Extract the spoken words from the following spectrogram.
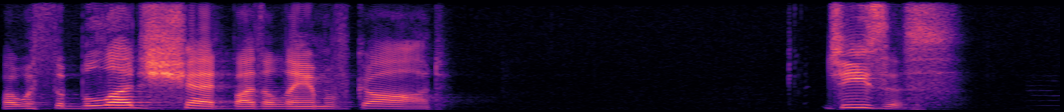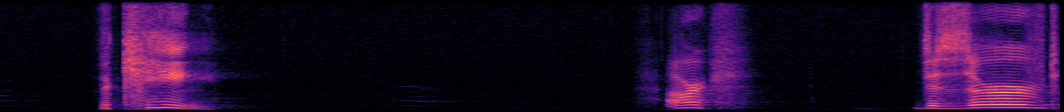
but with the blood shed by the Lamb of God. Jesus, the King. Our deserved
